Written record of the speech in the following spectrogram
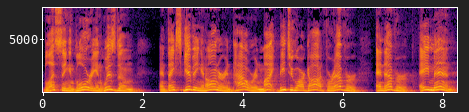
Blessing and glory and wisdom and thanksgiving and honor and power and might be to our God forever and ever. Amen.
